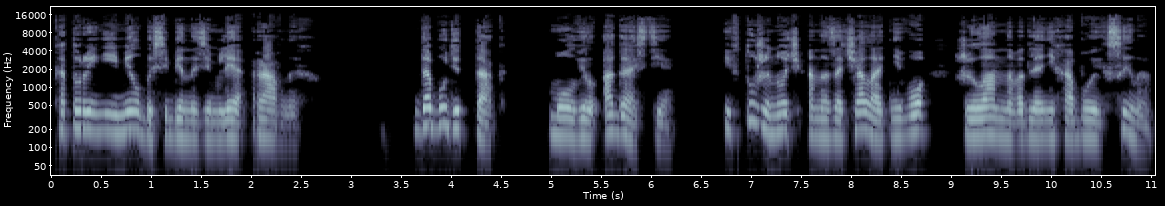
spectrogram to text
который не имел бы себе на земле равных. «Да будет так», — молвил Агастия, и в ту же ночь она зачала от него желанного для них обоих сына.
